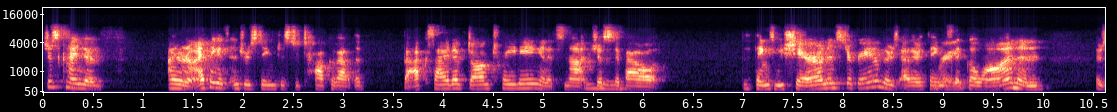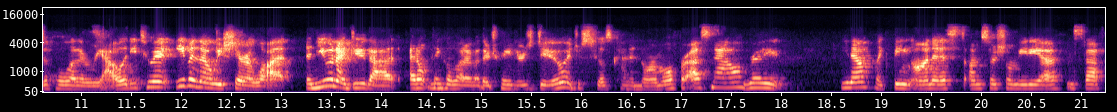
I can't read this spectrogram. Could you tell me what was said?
just kind of, I don't know. I think it's interesting just to talk about the backside of dog training and it's not mm-hmm. just about the things we share on Instagram. There's other things right. that go on and there's a whole other reality to it, even though we share a lot. And you and I do that. I don't think a mm-hmm. lot of other trainers do. It just feels kind of normal for us now. Right. You know, like being honest on social media and stuff.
